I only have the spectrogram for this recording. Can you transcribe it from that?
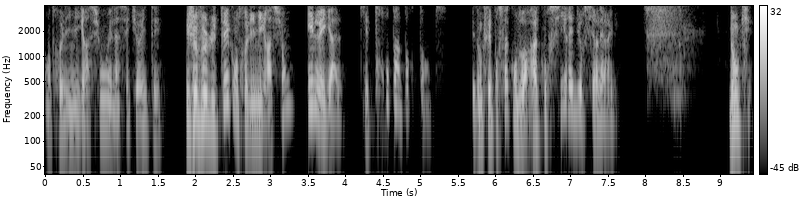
entre l'immigration et l'insécurité. Et je veux lutter contre l'immigration illégale, qui est trop importante. Et donc c'est pour ça qu'on doit raccourcir et durcir les règles. Donc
